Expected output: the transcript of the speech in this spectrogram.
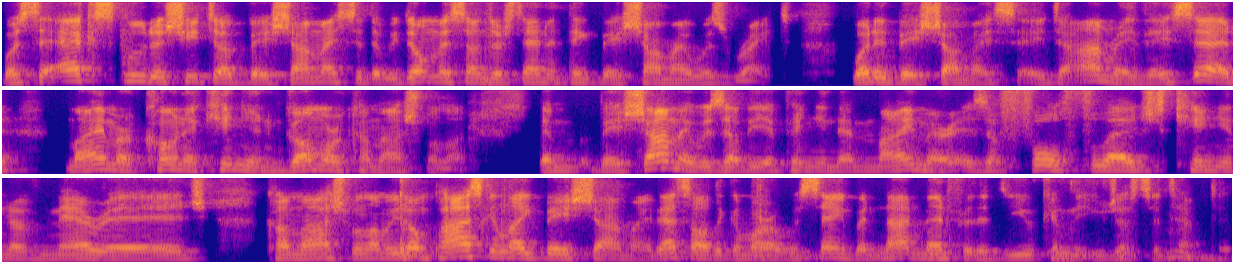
was to exclude a shita of Beis Shammai, so that we don't misunderstand and think Beis Shammai was right. What did Beis Shammai say? To Amre, they said, Maimer Kona Kinyan Gomor Kamash Malon. Then Beis Shammai was of the opinion that Maimer is a full-fledged Kinyan of marriage. Kamash Malon. We don't paskin like Beis Shammai. That's all the Gemara was saying, but not meant for the diukim that you just attempted.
